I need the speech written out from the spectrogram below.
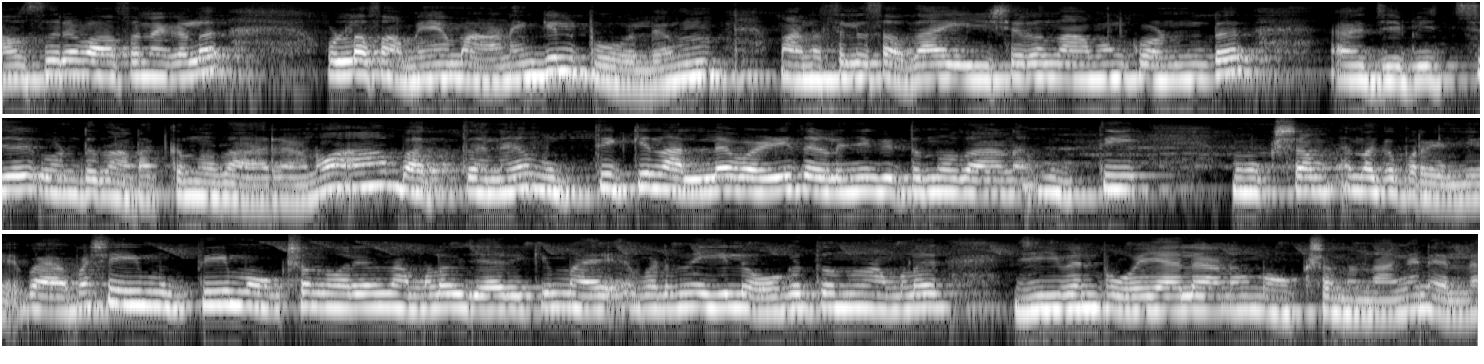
ആസുരവാസനകൾ ഉള്ള സമയമാണെങ്കിൽ പോലും മനസ്സിൽ സദാ ഈശ്വരനാമം കൊണ്ട് ജപിച്ച് കൊണ്ട് നടക്കുന്നത് ആരാണോ? ആ ഭക്തന് മുക്തിക്ക് നല്ല വഴി തെളിഞ്ഞു കിട്ടുന്നതാണ്. മുക്തി മോക്ഷം എന്നൊക്കെ പറയില്ലേ? പക്ഷേ ഈ മുക്തി മോക്ഷം എന്ന് പറയുമ്പോൾ നമ്മൾ വിചാരിക്കും ഇവിടുന്ന് ഈ ലോകത്തുനിന്ന് നമ്മൾ ജീവൻ പോയാലാണ് മോക്ഷമെന്ന് അങ്ങനെയല്ല.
